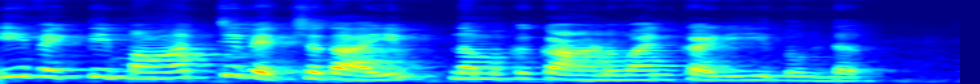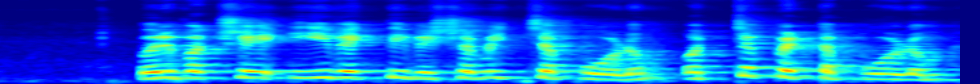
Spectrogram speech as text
ഈ വ്യക്തി മാറ്റി മാറ്റിവെച്ചതായും നമുക്ക് കാണുവാൻ കഴിയുന്നുണ്ട്. ഒരു പക്ഷേ ഈ വ്യക്തി വിഷമിച്ചപ്പോഴും ഒറ്റപ്പെട്ടപ്പോഴും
